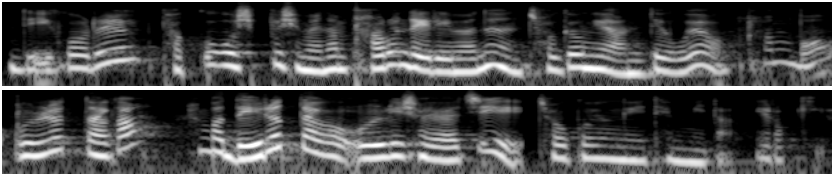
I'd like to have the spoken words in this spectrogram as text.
근데 이거를 바꾸고 싶으시면 바로 내리면은 적용이 안 되고요. 한번 올렸다가 한번 내렸다가 올리셔야지 적용이 됩니다. 이렇게요.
